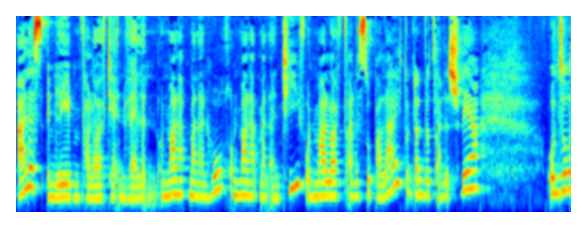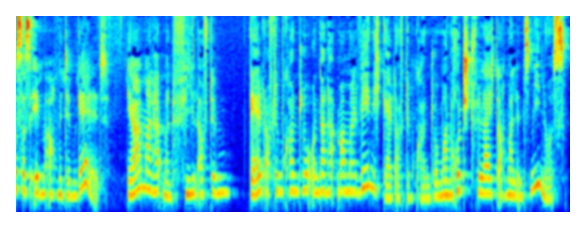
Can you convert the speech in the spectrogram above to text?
alles im Leben verläuft ja in Wellen. Und mal hat man ein Hoch und mal hat man ein Tief und mal läuft alles super leicht und dann wird es alles schwer. Und so ist das eben auch mit dem Geld. Ja, mal hat man viel auf dem Geld auf dem Konto und dann hat man mal wenig Geld auf dem Konto. Man rutscht vielleicht auch mal ins Minus.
